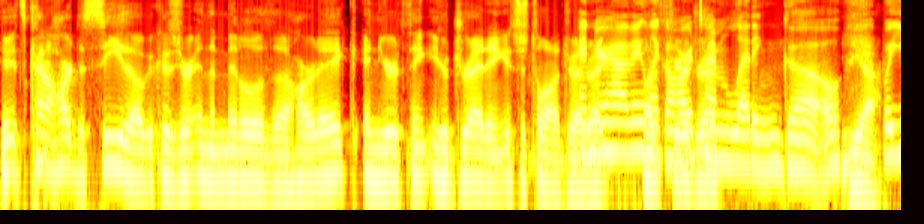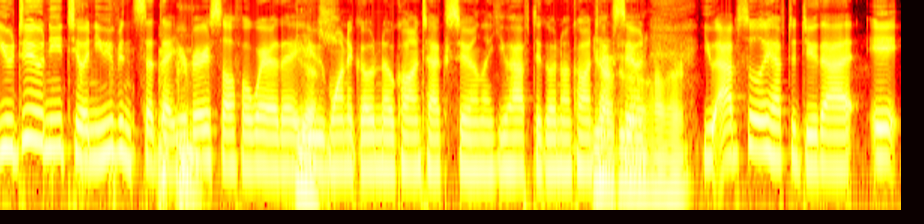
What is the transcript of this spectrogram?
it's kind of hard to see though because you're in the middle of the heartache and you're think you're dreading it's just a lot of dread and right? you're having lot like a hard dread. time letting go. Yeah. But you do need to, and you even said that you're very self-aware that Yes. you want to go no contact soon. Like you have to go no contact soon. no contact. You absolutely have to do that. It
